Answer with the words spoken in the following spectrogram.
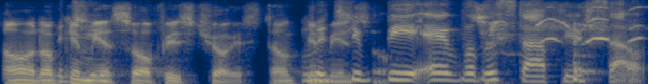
Oh, don't would give you, me a Sophie's choice. Don't give would me. Would you should be able to stop yourself?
